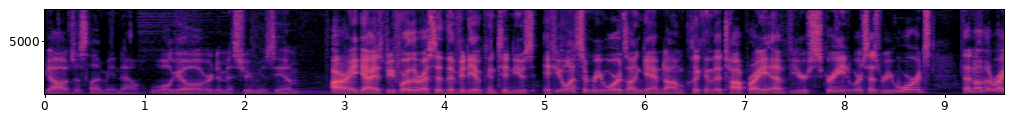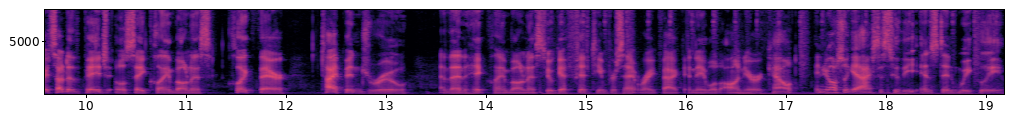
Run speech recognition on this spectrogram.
y'all just let me know. We'll go over to Mystery Museum. Alright guys, before the rest of the video continues, if you want some rewards on Gamdom, click in the top right of your screen where it says rewards, then on the right side of the page it will say claim bonus. Click there, type in Drew, and then hit claim bonus, you'll get 15% rake back enabled on your account. And you also get access to the instant weekly,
